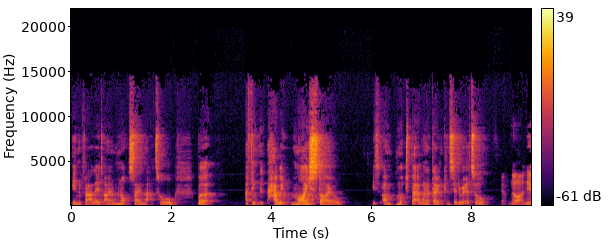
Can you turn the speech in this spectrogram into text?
invalid. I am not saying that at all. But I think that how it my style is, I'm much better when I don't consider it at all. Yeah, no, and you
